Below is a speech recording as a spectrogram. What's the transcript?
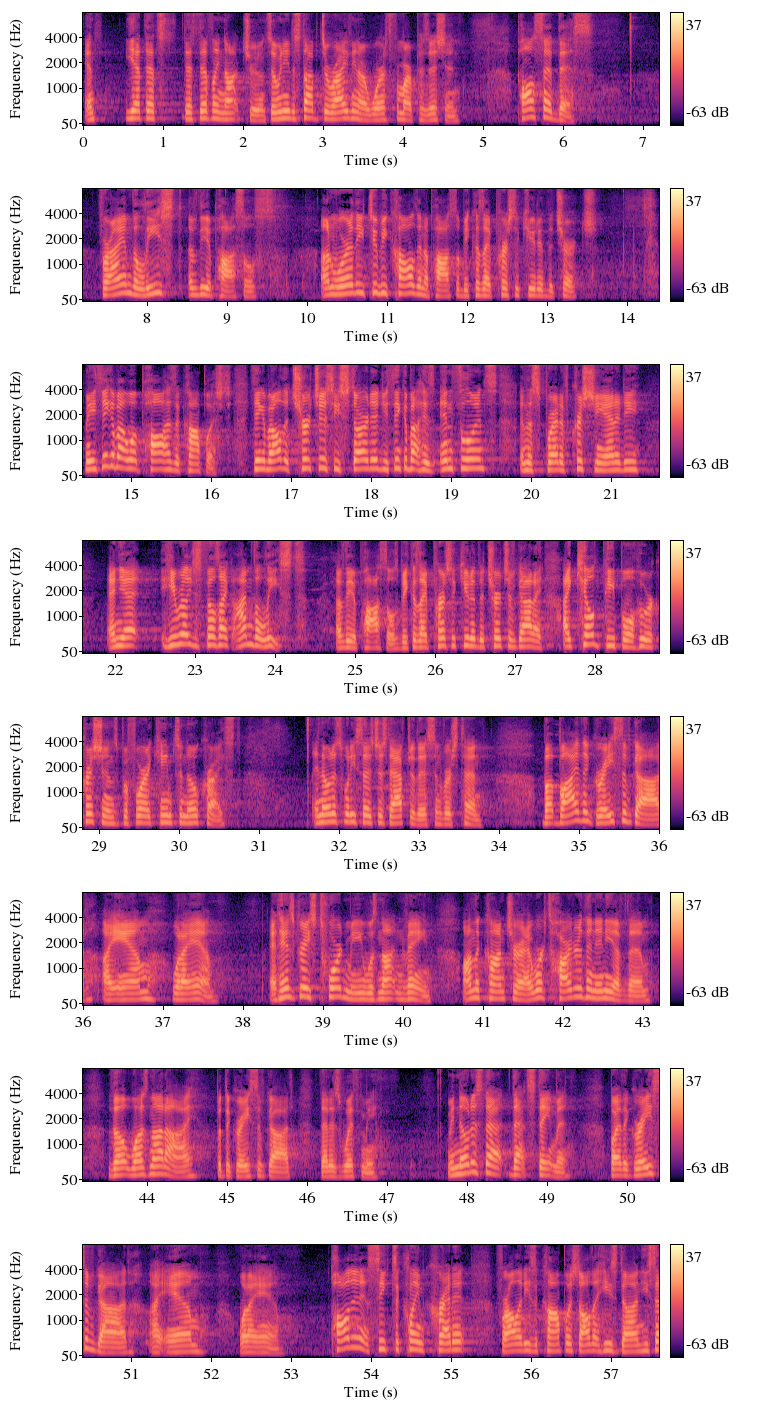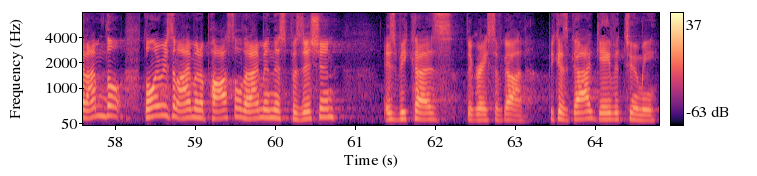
And yet that's, that's definitely not true. And so we need to stop deriving our worth from our position. Paul said this For I am the least of the apostles, unworthy to be called an apostle because I persecuted the church. I mean, you think about what Paul has accomplished. You think about all the churches he started. You think about his influence in the spread of Christianity. And yet, he really just feels like I'm the least of the apostles because I persecuted the church of God. I, I killed people who were Christians before I came to know Christ. And notice what he says just after this in verse 10. But by the grace of God, I am what I am. And his grace toward me was not in vain. On the contrary, I worked harder than any of them though it was not I, but the grace of God that is with me. We notice that, that statement by the grace of God, I am what I am. Paul didn't seek to claim credit for all that he's accomplished, all that he's done. He said, I'm the, the only reason I'm an apostle, that I'm in this position, is because the grace of God, because God gave it to me.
